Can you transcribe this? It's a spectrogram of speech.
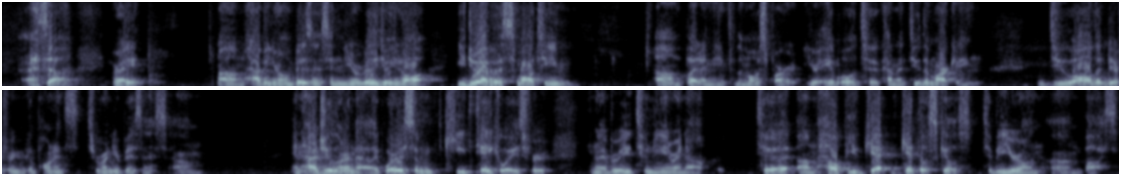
as a right, um, having your own business and you know really doing it all. You do have a small team, um, but I mean for the most part, you're able to kind of do the marketing, do all the different components to run your business. Um, and how'd you learn that? Like, what are some key takeaways for you know everybody tuning in right now to um, help you get get those skills to be your own um, boss?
